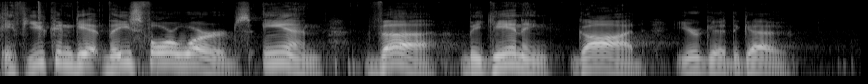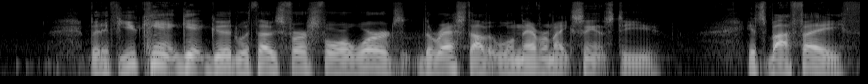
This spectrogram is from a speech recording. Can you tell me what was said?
if you can get these four words in the beginning, God, you're good to go. But if you can't get good with those first four words, the rest of it will never make sense to you. It's by faith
